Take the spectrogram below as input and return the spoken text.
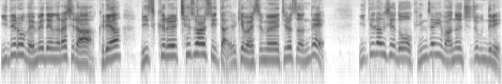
이대로 매매 대응을 하시라 그래야 리스크를 최소화할 수 있다 이렇게 말씀을 드렸었는데 이때 당시에도 굉장히 많은 주주분들이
